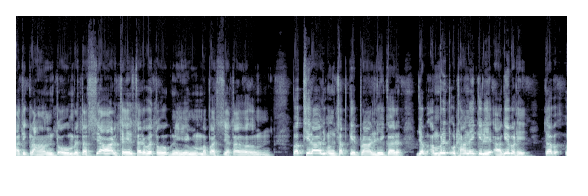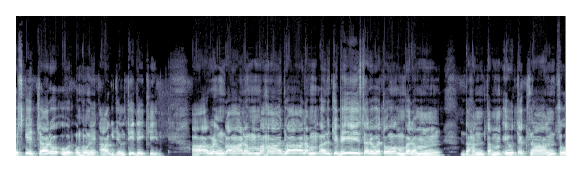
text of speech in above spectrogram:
अतिक्रांतो मृतस्यार्थे सर्वतोग्निमपश्यत पक्षीराज उन सब के प्राण लेकर जब अमृत उठाने के लिए आगे बढ़े, तब उसके चारों ओर उन्होंने आग जलती देखी। आवृण्वाणम महाज्वालम अर्चिभि सर्वतोम्बरम दहंतम इव तीक्षणांशु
